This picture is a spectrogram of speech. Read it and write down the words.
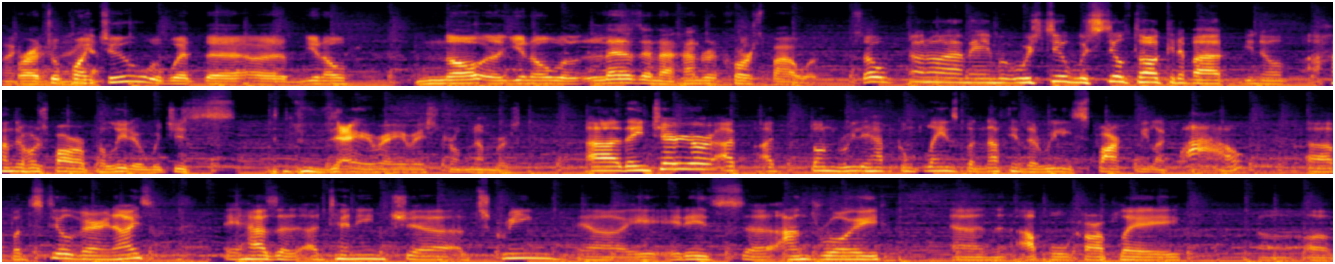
right For a 2.2 with uh, uh, you know no uh, you know less than 100 horsepower. So no no i mean we're still we're still talking about you know 100 horsepower per liter which is very very very strong numbers uh, the interior I, I don't really have complaints but nothing that really sparked me like wow uh, but still very nice it has a, a 10 inch uh, screen uh, it, it is uh, android and apple carplay uh, um,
